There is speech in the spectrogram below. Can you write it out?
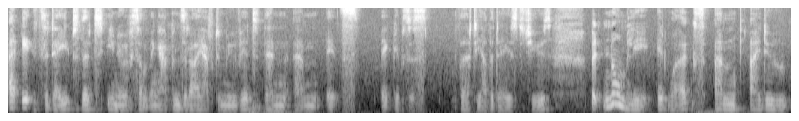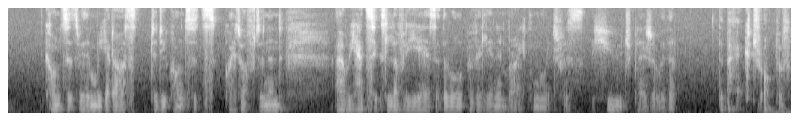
Uh, it's a date that you know if something happens that I have to move it, then um, it's it gives us 30 other days to choose. But normally it works. Um, I do concerts with him. We get asked to do concerts quite often, and uh, we had six lovely years at the Royal Pavilion in Brighton, which was a huge pleasure with a, the backdrop of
